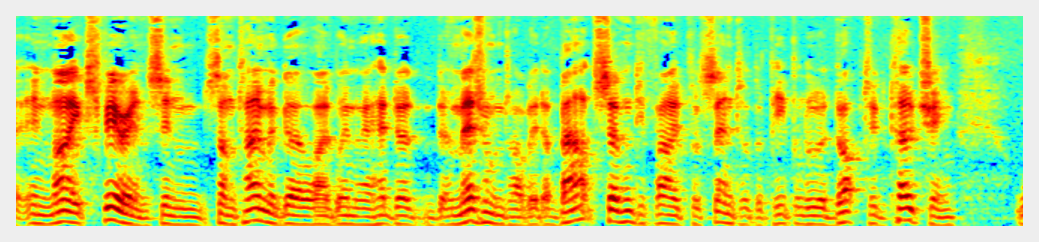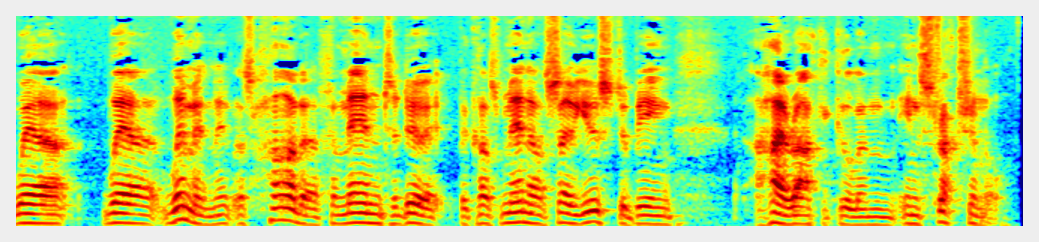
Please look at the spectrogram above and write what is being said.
In my experience, in some time ago, I, when I had a, a measurement of it, about 75% of the people who adopted coaching were were women. It was harder for men to do it because men are so used to being hierarchical and instructional.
